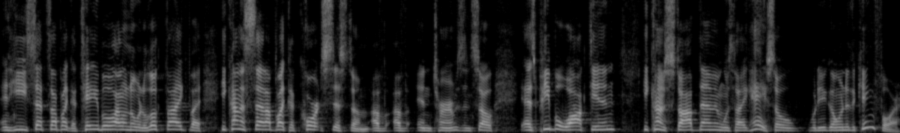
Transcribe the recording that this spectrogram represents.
And he sets up like a table. I don't know what it looked like, but he kind of set up like a court system of, of in terms. And so as people walked in, he kind of stopped them and was like, hey, so what are you going to the king for?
